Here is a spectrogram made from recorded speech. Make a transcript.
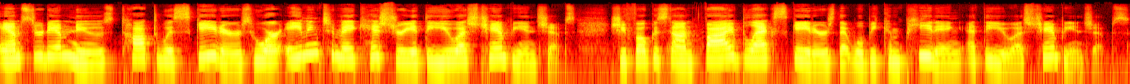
Amsterdam News talked with skaters who are aiming to make history at the U.S. Championships. She focused on five black skaters that will be competing at the U.S. Championships.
